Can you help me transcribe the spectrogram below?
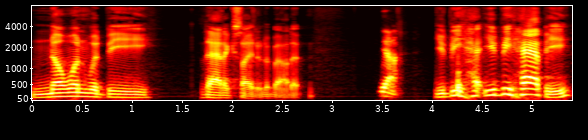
no one would be that excited about it. Yeah. You'd be ha- you'd be happy,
